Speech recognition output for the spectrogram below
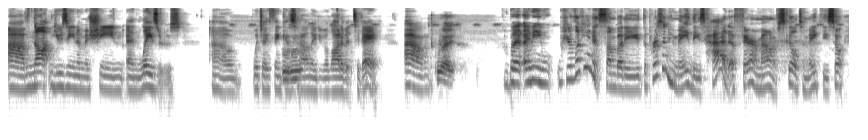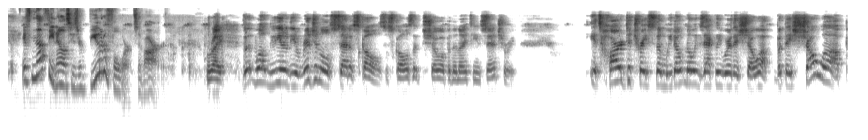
um, not using a machine and lasers um, which i think is Mhm. how they do a lot of it today um, right. But I mean, if you're looking at somebody, the person who made these had a fair amount of skill to make these. So, if nothing else, these are beautiful works of art. Right. The, well, you know, the original set of skulls, the skulls that show up in the 19th century, it's hard to trace them. We don't know exactly where they show up, but they show up,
